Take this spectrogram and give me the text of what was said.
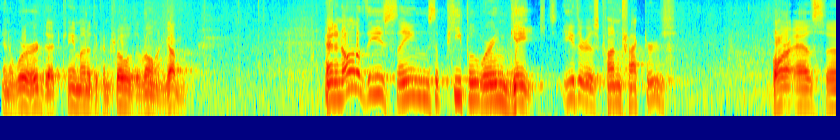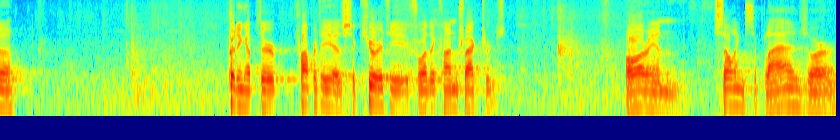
in a word, that came under the control of the Roman government. And in all of these things, the people were engaged, either as contractors or as uh, putting up their property as security for the contractors, or in selling supplies or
